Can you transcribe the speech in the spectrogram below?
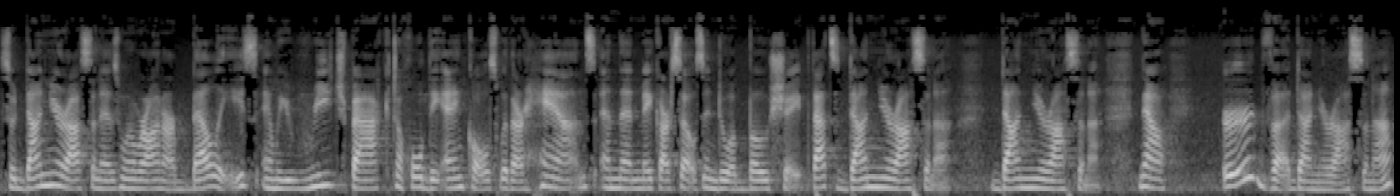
So dhanurasana is when we're on our bellies and we reach back to hold the ankles with our hands and then make ourselves into a bow shape. That's dhanurasana. Dhanurasana. Now, Urdhva Dhanurasana,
